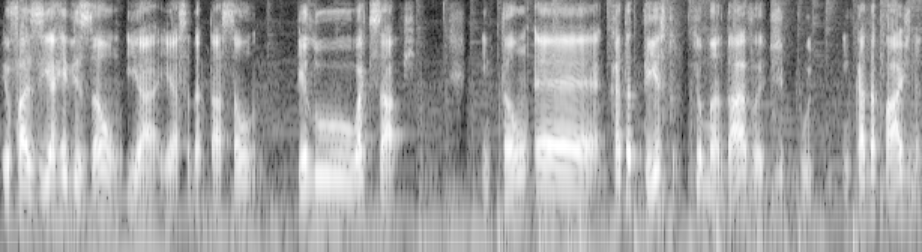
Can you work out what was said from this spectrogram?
eu fazia a revisão e, a, e essa adaptação pelo WhatsApp. Então, é, cada texto que eu mandava, tipo, em cada página,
